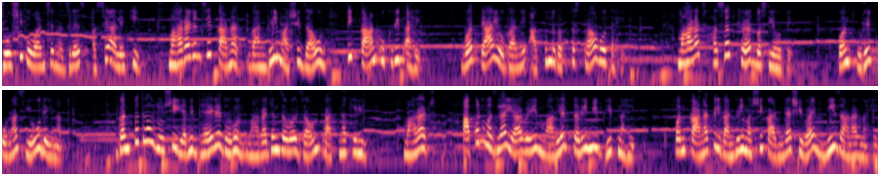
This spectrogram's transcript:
जोशीबुवांचे नजरेस असे आले की महाराजांचे कानात गांधील माशी जाऊन ती कान उखरीत आहे व त्या योगाने आतून रक्तस्त्राव होत आहे. महाराज हसत खेळत बसले होते पण पुढे कोणास येऊ देईनात गणपतराव जोशी यांनी धैर्य धरून महाराजांजवळ जाऊन प्रार्थना केली महाराज आपण मजला यावेळी मारलेत तरी मी भीत नाही पण कानातील गांधील माशी काढण्याशिवाय मी जाणार नाही.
